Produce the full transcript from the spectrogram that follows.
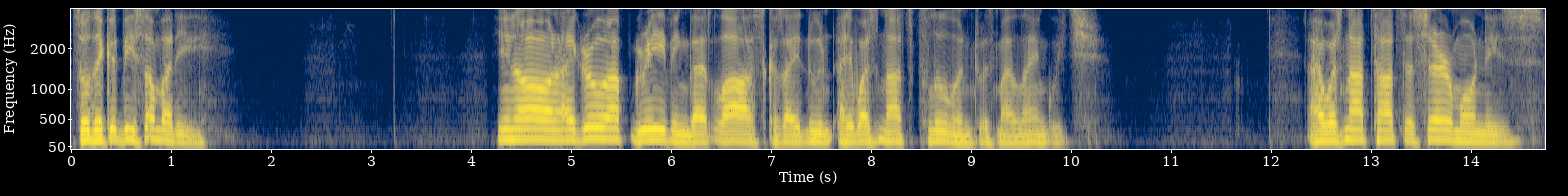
so they could be somebody you know, and I grew up grieving that loss because I knew I was not fluent with my language. I was not taught the ceremonies,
